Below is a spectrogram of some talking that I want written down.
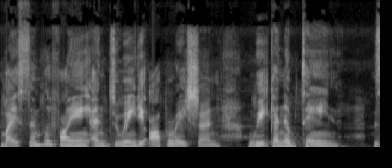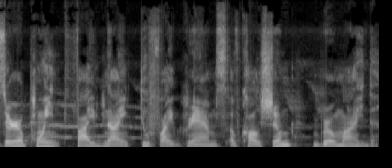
by simplifying and doing the operation, we can obtain 0.5925 grams of calcium bromide.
